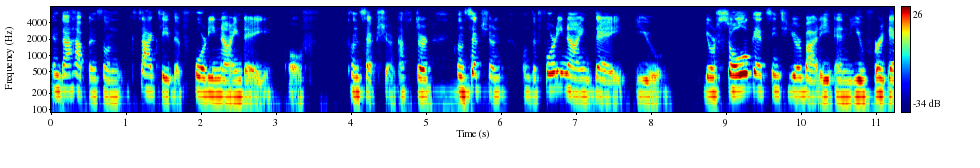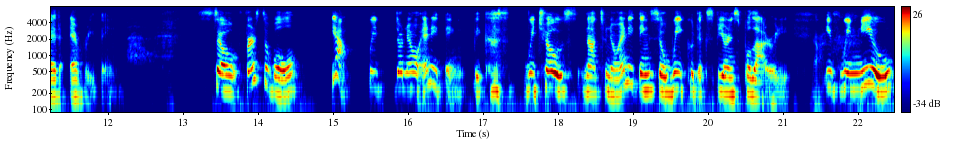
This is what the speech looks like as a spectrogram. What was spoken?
And that happens on exactly the 49 day of conception. After conception, on the 49th day, you your soul gets into your body and you forget everything. So, first of all, yeah, we don't know anything because we chose not to know anything so we could experience polarity. Yeah. If we knew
